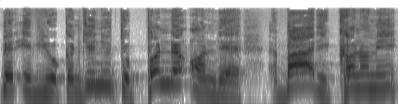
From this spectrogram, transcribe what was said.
But if you continue to ponder on the bad economy,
